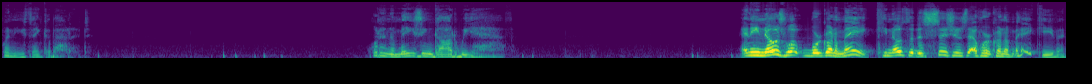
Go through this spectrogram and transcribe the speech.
when you think about it. What an amazing God we have. And He knows what we're going to make, He knows the decisions that we're going to make, even.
